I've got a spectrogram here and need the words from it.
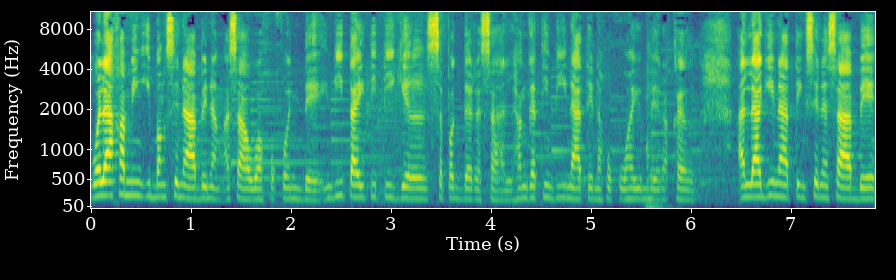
wala kaming ibang sinabi ng asawa ko kundi hindi tayo titigil sa pagdarasal hanggat hindi natin nakukuha yung miracle. Ang lagi nating sinasabi,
